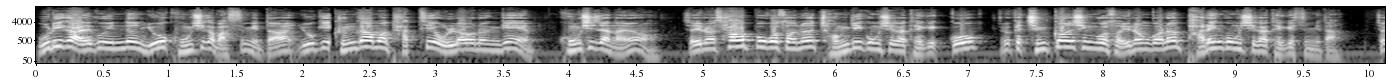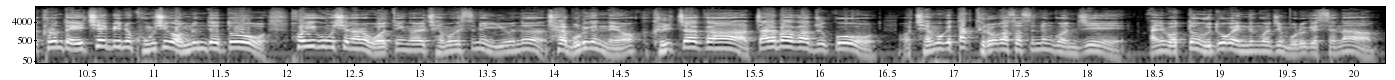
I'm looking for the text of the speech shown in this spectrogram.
우리가 알고 있는 요 공시가 맞습니다. 여기 금감원 다트에 올라오는 게 공시잖아요 자 이런 사업 보고서는 정기 공시가 되겠고 이렇게 증권 신고서 이런 거는 발행 공시가 되겠습니다. 자 그런데 HLB는 공시가 없는데도 허위 공시라는 워딩을 제목에 쓰는 이유는 잘 모르겠네요. 그 글자가 짧아 가지고 어, 제목에 딱 들어가서 쓰는 건지 아니면 어떤 의도가 있는 건지 모르겠으나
